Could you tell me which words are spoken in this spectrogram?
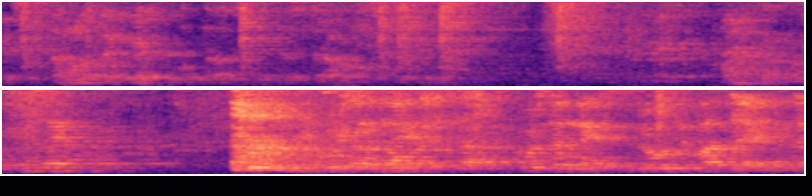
teiksim, tā notiek rehabilitācija, kas traumas. Kurzemnieks, kurzemnieks grūti pateikt.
